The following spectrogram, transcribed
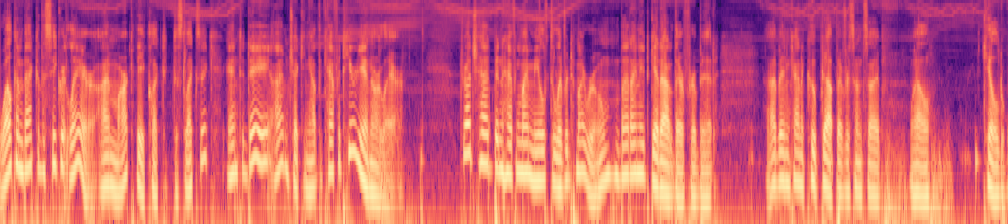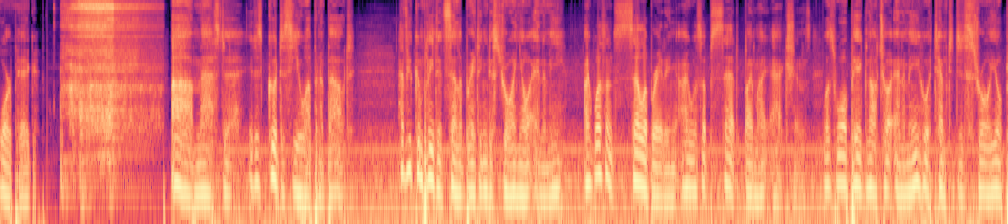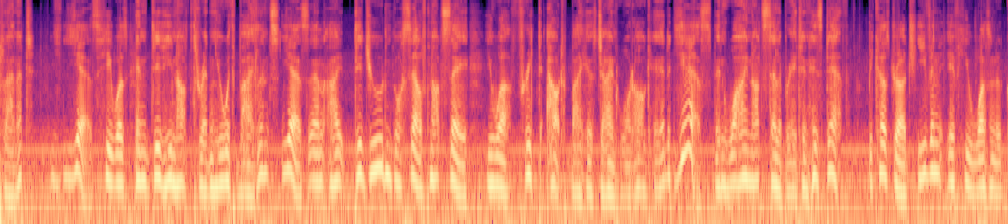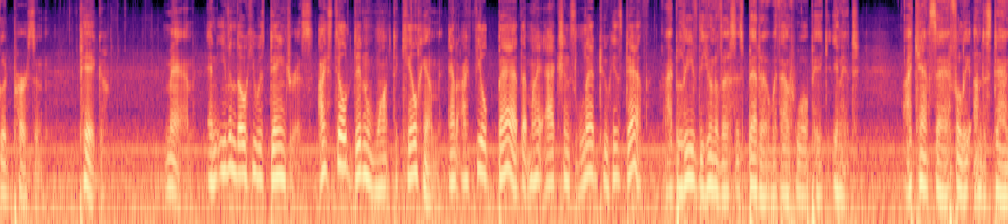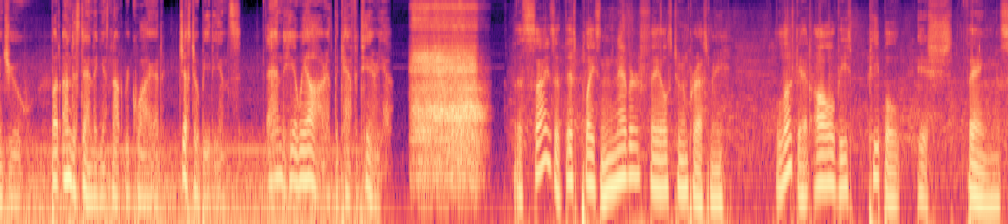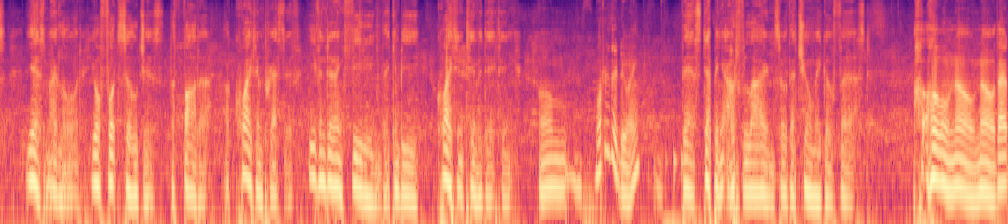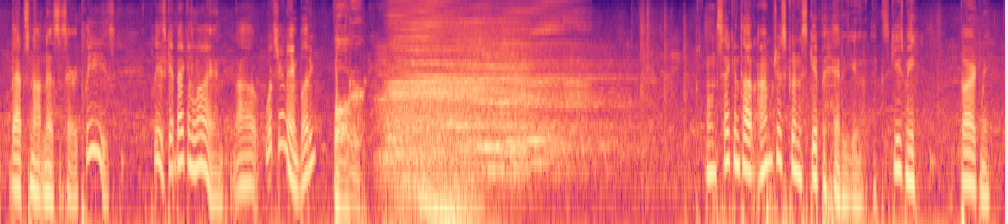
Welcome back to the Secret Lair. I'm Mark, the Eclectic Dyslexic, and today I'm checking out the cafeteria in our lair. Drudge had been having my meals delivered to my room, but I need to get out of there for a bit. I've been kind of cooped up ever since I, well, killed Warpig. Ah, Master, it is good to see you up and about. Have you completed celebrating destroying your enemy? I wasn't celebrating, I was upset by my actions. Was Warpig not your enemy who attempted to destroy your planet? Yes, he was. And did he not threaten you with violence? Yes, and I. Did you yourself not say you were freaked out by his giant warthog head? Yes, then why not celebrate in his death? Because, Drudge, even if he wasn't a good person, pig, man. And even though he was dangerous, I still didn't want to kill him, and I feel bad that my actions led to his death. I believe the universe is better without Warpig in it. I can't say I fully understand you, but understanding is not required, just obedience. And here we are at the cafeteria. The size of this place never fails to impress me. Look at all these people ish things. Yes, my lord, your foot soldiers, the fodder, are quite impressive. Even during feeding, they can be quite intimidating. Um, what are they doing? They're stepping out of line so that you may go first. Oh, no, no, that, that's not necessary. Please, please get back in line. Uh, what's your name, buddy? Fodder. On second thought, I'm just going to skip ahead of you. Excuse me. Pardon me.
